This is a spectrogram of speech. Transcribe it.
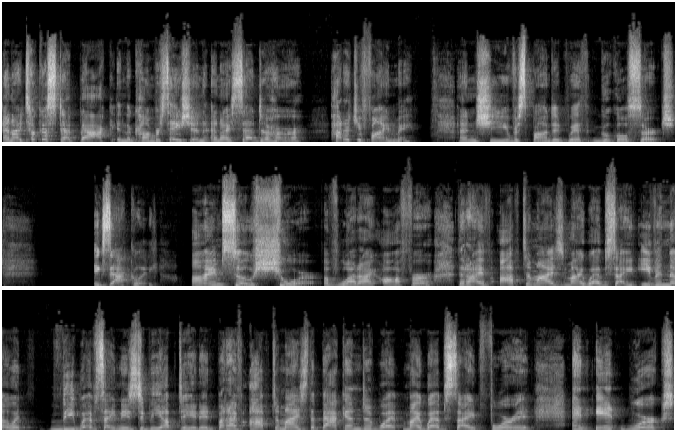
And I took a step back in the conversation and I said to her, how did you find me? And she responded with Google search. Exactly. I'm so sure of what I offer that I've optimized my website, even though it, the website needs to be updated, but I've optimized the back end of what my website for it. And it works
